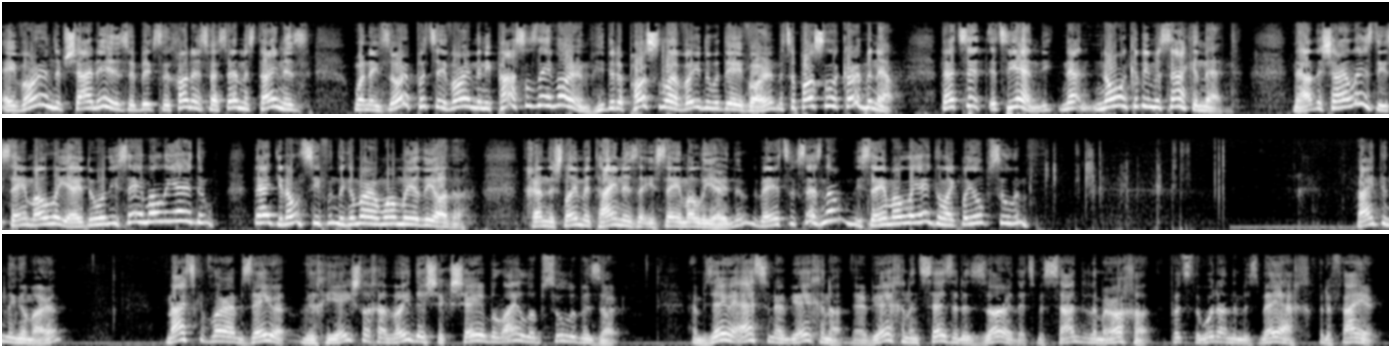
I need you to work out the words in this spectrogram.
Avarim, the pshat is, a big sechonis, vasem is when a Zor puts Avarim and he passes the Avarim. He did a parcel of Avaidu with the Avarim. It's a parcel of carbon now. That's it. It's the end. No one could be masakin that. Now the shaila is, do you say Mola Yerdu or do you say Yerdu? That you don't see from the Gemara one way or the other. The chen the Shleim is that you say him al The Beitzuk says no, you say him al like by Upsulim. Right in the Gemara, Maskav Lar Abzeira, v'chiesh lach avoida sheksher b'layla psula b'zar. Abzeira asks in Rabbi Yechanan, Rabbi Yechanan says that a zar that's masad the maracha, puts the wood on the mizbeach for the fire,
